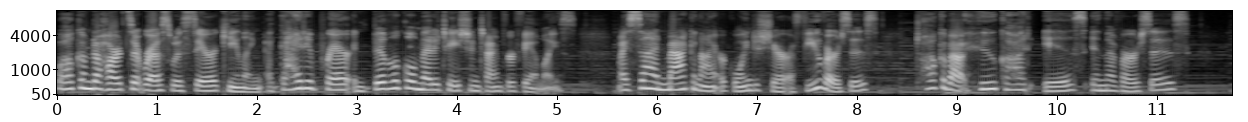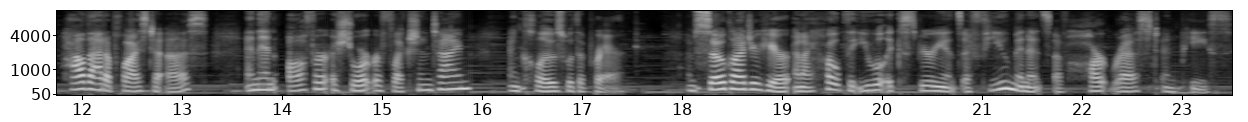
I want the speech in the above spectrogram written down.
Welcome to Hearts at Rest with Sarah Keeling, a guided prayer and biblical meditation time for families. My son Mac and I are going to share a few verses, talk about who God is in the verses, how that applies to us, and then offer a short reflection time and close with a prayer. I'm so glad you're here, and I hope that you will experience a few minutes of heart rest and peace.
